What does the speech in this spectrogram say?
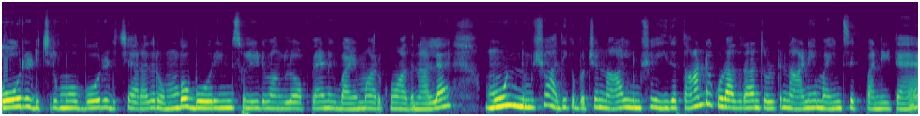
போர் அடிச்சிருமோ போர் அடிச்சு யாராவது ரொம்ப போரிங்னு சொல்லிடுவாங்களோ அப்போலாம் எனக்கு பயமாக இருக்கும். அதனால் மூணு நிமிஷம் அதிகபட்சம் நாலு நிமிஷம் இதை தாண்டக்கூடாதுடான்னு சொல்லிட்டு நானே மைண்ட் செட் பண்ணிட்டேன்.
